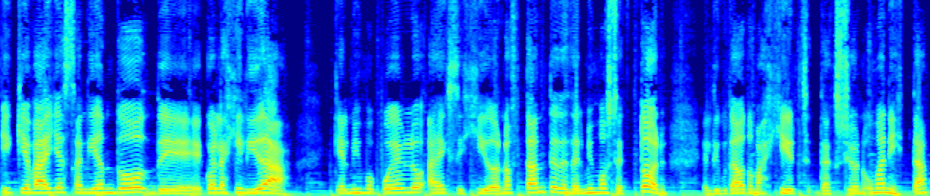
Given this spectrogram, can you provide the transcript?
y que vaya saliendo de, con la agilidad que el mismo pueblo ha exigido. No obstante, desde el mismo sector, el diputado Tomás Hirsch, de Acción Humanista,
